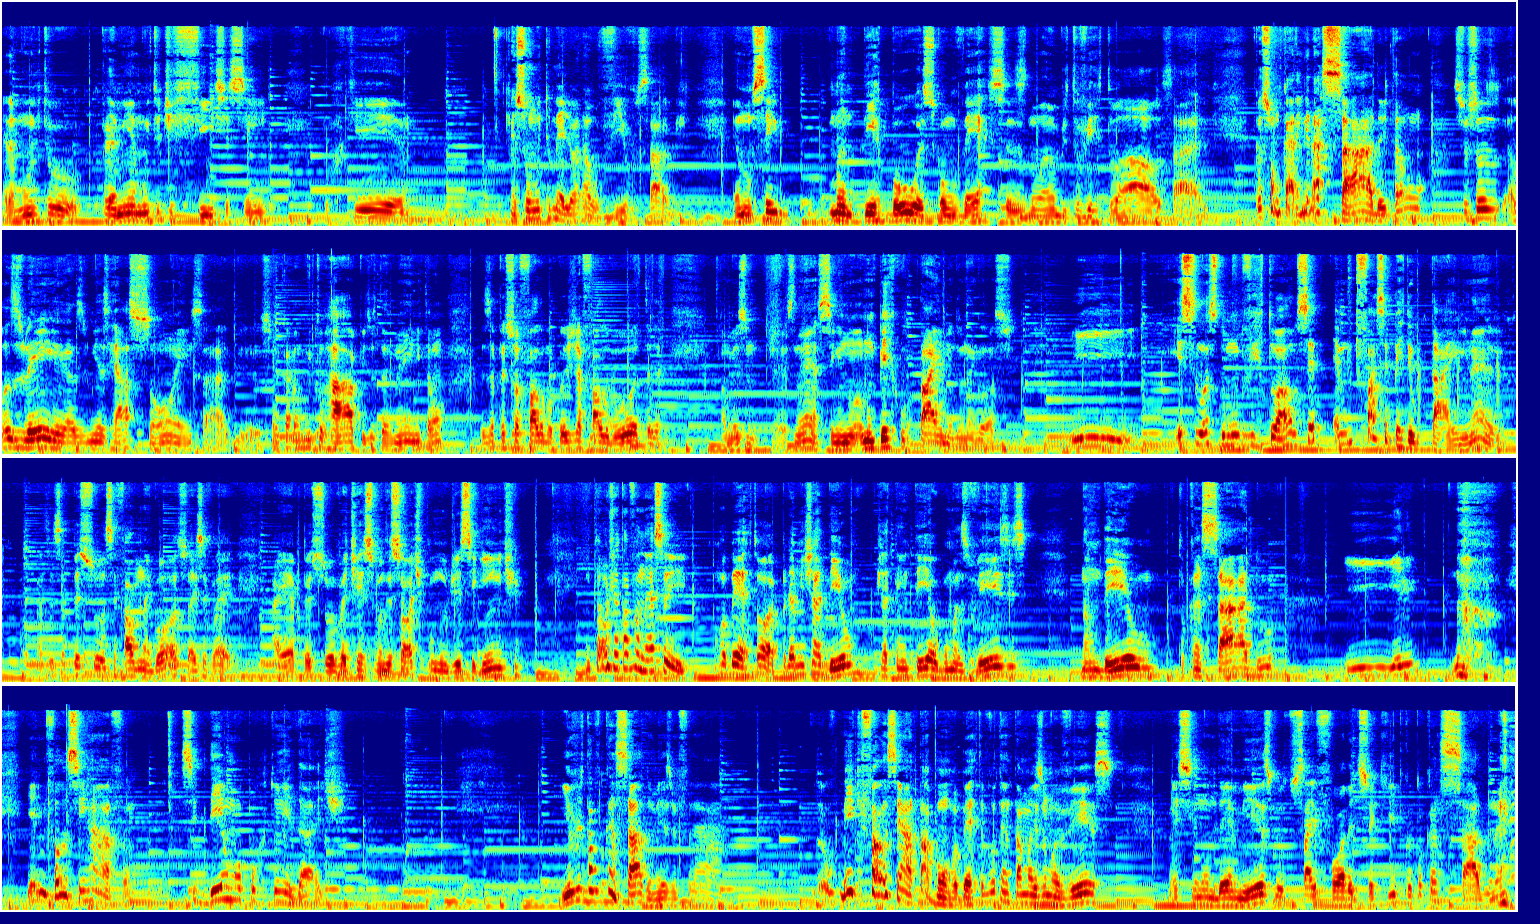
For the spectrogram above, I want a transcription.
Era muito, para mim é muito difícil assim, porque eu sou muito melhor ao vivo, sabe? Eu não sei manter boas conversas no âmbito virtual, sabe? Porque eu sou um cara engraçado, então as pessoas elas veem as minhas reações, sabe? Eu sou um cara muito rápido também, então às vezes a pessoa fala uma coisa e já fala outra, ao mesmo, né? Assim, não, não perco o time do negócio. E esse lance do mundo virtual, você, é muito fácil perder o time, né? Às vezes a pessoa, você fala um negócio, aí você vai Aí a pessoa vai te responder só tipo no dia seguinte. Então eu já tava nessa aí. Roberto, ó, pra mim já deu, já tentei algumas vezes, não deu, tô cansado. E ele e ele me falou assim, Rafa, se dê uma oportunidade. E eu já tava cansado mesmo, eu falei, ah, eu meio que falo assim, ah, tá bom, Roberto, eu vou tentar mais uma vez, mas se não der mesmo, eu saio fora disso aqui porque eu tô cansado, né?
